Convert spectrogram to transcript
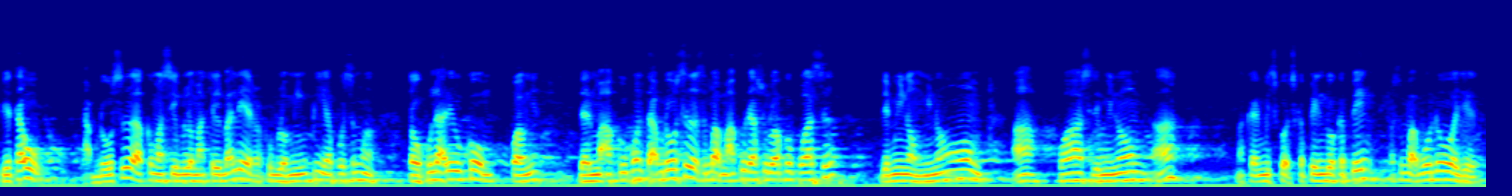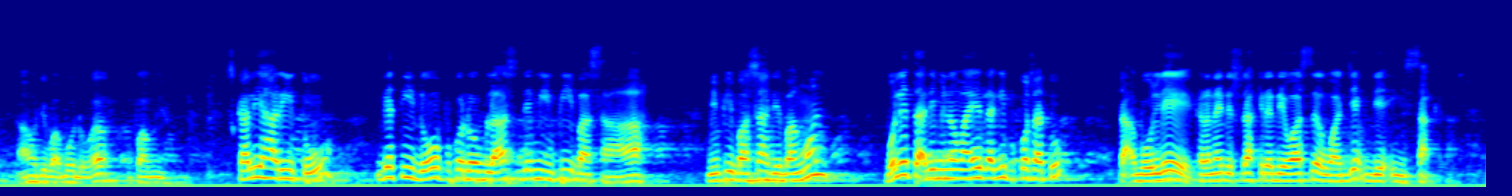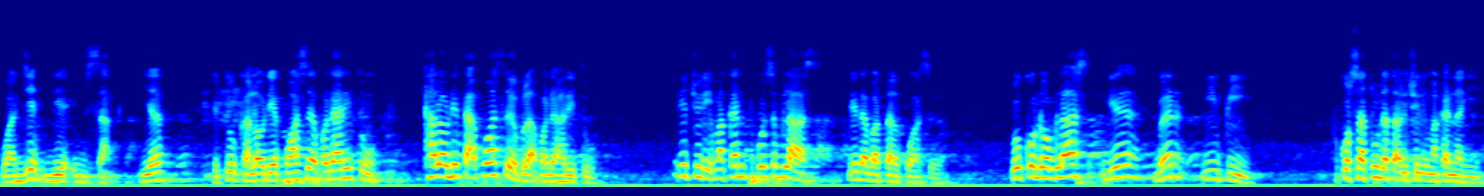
Dia tahu tak berdosa aku masih belum akil balik, aku belum mimpi apa semua. Tahu pula dia hukum, fahamnya? Dan mak aku pun tak berdosa sebab mak aku dah suruh aku puasa. Dia minum, minum, ah puas dia minum, ah makan biskut sekeping dua keping, lepas tu buat bodoh aja. Ah dia buat bodoh, ah, fahamnya? Sekali hari itu dia tidur pukul 12 dia mimpi basah. Mimpi basah dia bangun, boleh tak dia minum air lagi pukul 1? Tak boleh kerana dia sudah kira dewasa, wajib dia imsak wajib dia imsak ya itu kalau dia puasa pada hari itu kalau dia tak puasa pula pada hari itu dia curi makan pukul 11 dia dah batal puasa pukul 12 dia bermimpi. Pukul 1 dah tak boleh curi makan lagi.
